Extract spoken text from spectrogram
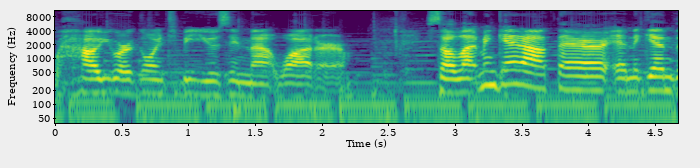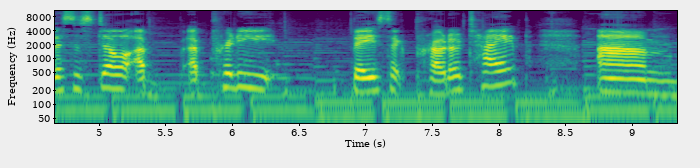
how you are going to be using that water. So let me get out there, and again, this is still a, a pretty basic prototype. Um,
